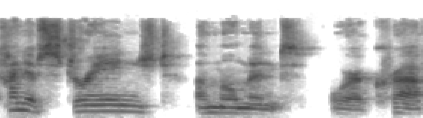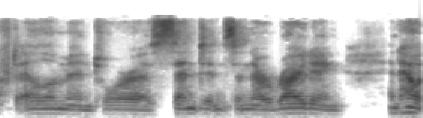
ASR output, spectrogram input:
kind of stranged a moment or a craft element or a sentence in their writing and how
